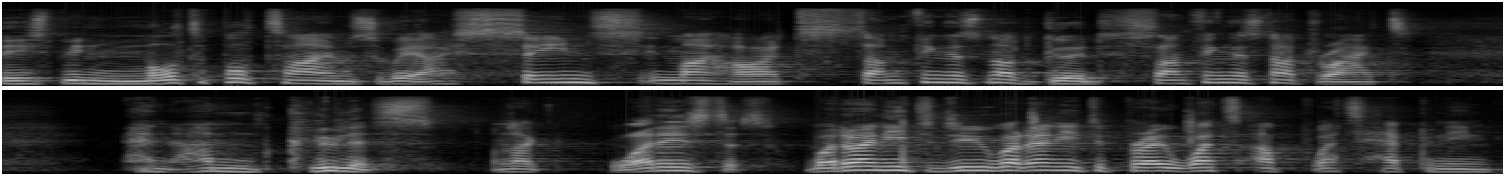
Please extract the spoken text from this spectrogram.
there's been multiple times where I sense in my heart something is not good, something is not right, and I'm clueless. I'm like, what is this? What do I need to do? What do I need to pray? What's up? What's happening?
